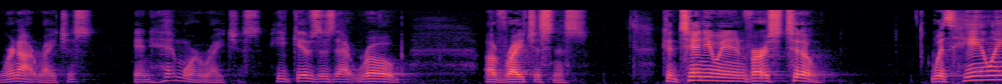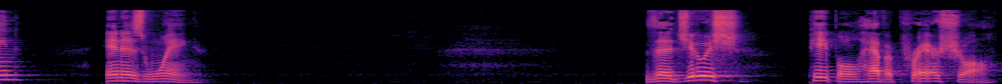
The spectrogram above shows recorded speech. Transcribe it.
We're not righteous. In him we're righteous. He gives us that robe of righteousness. Continuing in verse 2 with healing in his wing. The Jewish people have a prayer shawl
